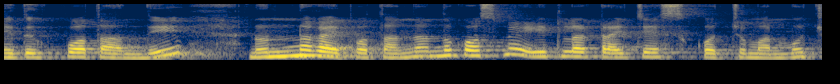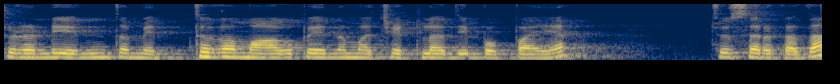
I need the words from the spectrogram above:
మెదిగిపోతుంది నున్నగా అయిపోతుంది. అందుకోసమే ఇట్లా ట్రై చేసుకోవచ్చు మనము. చూడండి ఎంత మెత్తగా మాగిపోయిందో మా చెట్లు అది బొప్పాయ. చూసారు కదా?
